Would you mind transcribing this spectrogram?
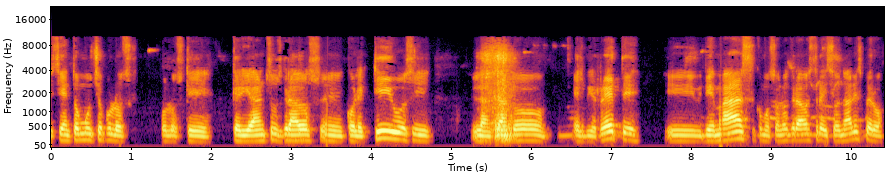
siento mucho por los, por los que querían sus grados colectivos y lanzando el birrete y demás, como son los grados tradicionales, pero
